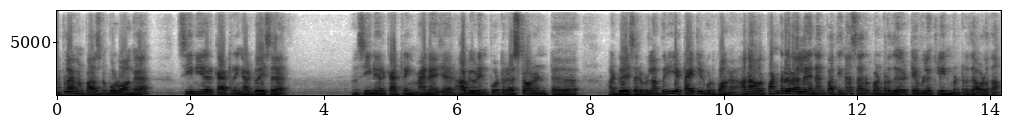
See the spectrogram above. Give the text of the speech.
எம்ப்ளாய்மெண்ட் பாஸ்னு போடுவாங்க senior catering adviser senior catering manager அப்படி இப்படின்னு போட்டு ரெஸ்டாரண்ட்டு அட்வைசர் இப்படிலாம் பெரிய டைட்டில் கொடுப்பாங்க. ஆனால் அவர் பண்ணுற வேலை என்னன்னு பார்த்தீங்கன்னா சர்வ் பண்ணுறது டேபிளை க்ளீன் பண்ணுறது அவ்வளோதான்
